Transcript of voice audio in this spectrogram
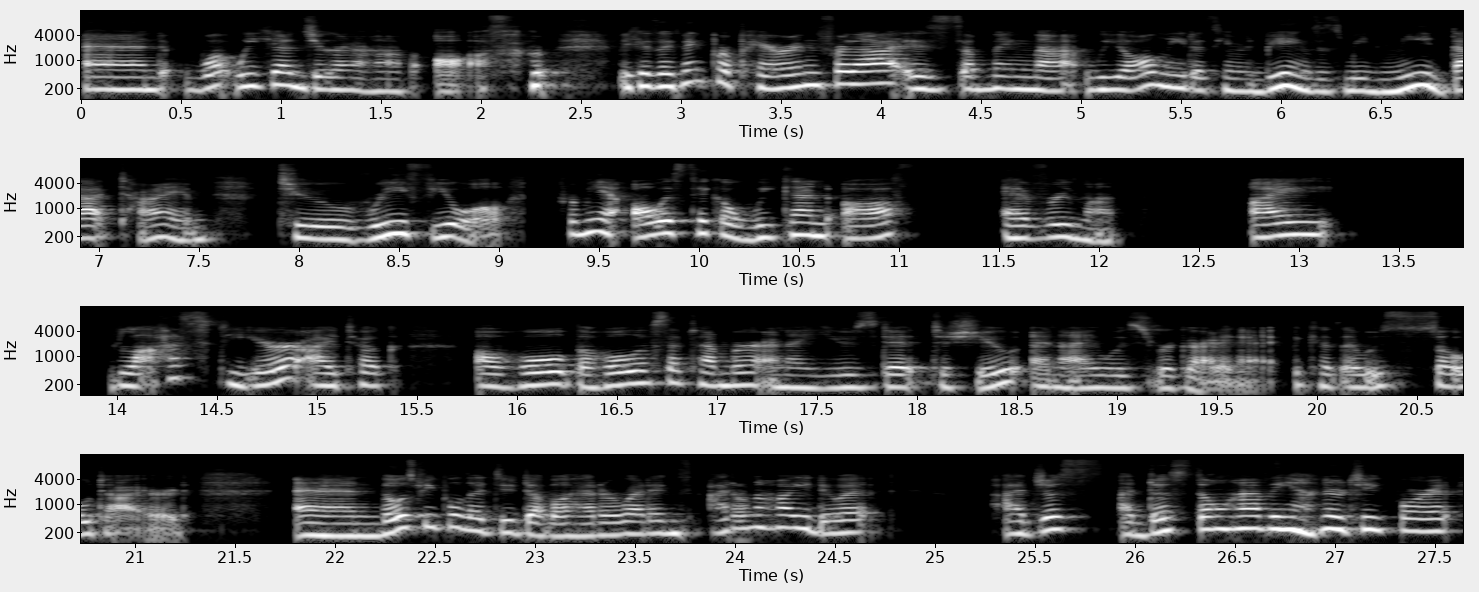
and what weekends you're going to have off. because I think preparing for that is something that we all need as human beings is we need that time to refuel. For me, I always take a weekend off every month. I last year I took a whole the whole of September and I used it to shoot and I was regretting it because I was so tired. And those people that do double header weddings, I don't know how you do it. I just I just don't have the energy for it.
